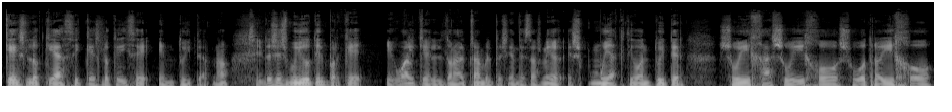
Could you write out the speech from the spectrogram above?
qué es lo que hace y qué es lo que dice en Twitter, ¿no? Sí. Entonces es muy útil porque, igual que el Donald Trump, el presidente de Estados Unidos, es muy activo en Twitter, su hija, su hijo, su otro hijo,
